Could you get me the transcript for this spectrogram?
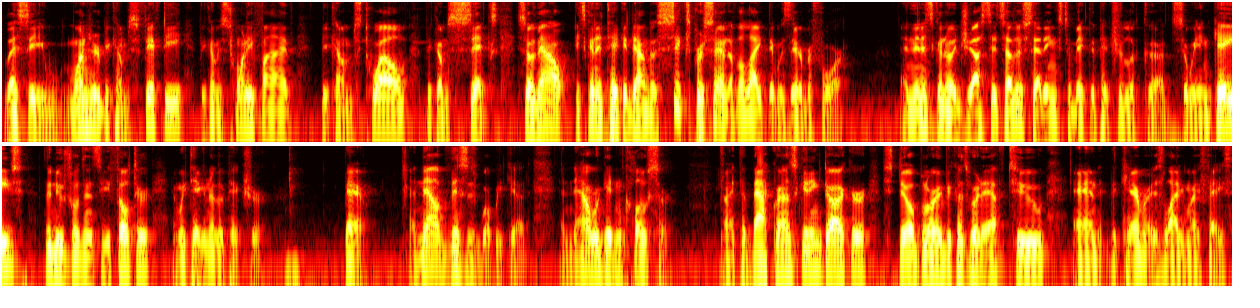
let's see, 100 becomes 50, becomes 25, becomes 12, becomes 6. So now it's going to take it down to 6% of the light that was there before and then it's going to adjust its other settings to make the picture look good. So we engage the neutral density filter and we take another picture. Bam. And now this is what we get. And now we're getting closer. All right, the background's getting darker, still blurry because we're at f2, and the camera is lighting my face.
